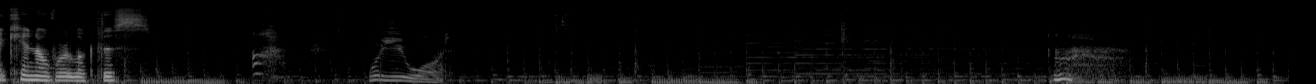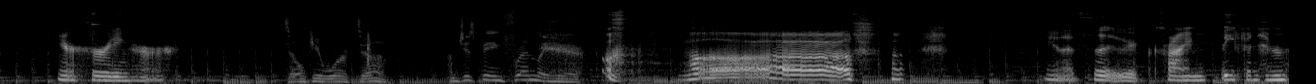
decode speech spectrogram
I can't overlook this. What do you want? You're hurting her. Don't get worked up. I'm just being friendly here. Yeah, that's it. We're crime thiefing him.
